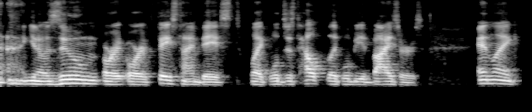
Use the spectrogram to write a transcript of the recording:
you know Zoom or or FaceTime based. Like we'll just help, like we'll be advisors, and like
